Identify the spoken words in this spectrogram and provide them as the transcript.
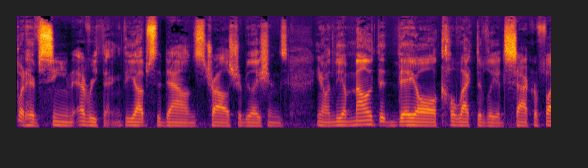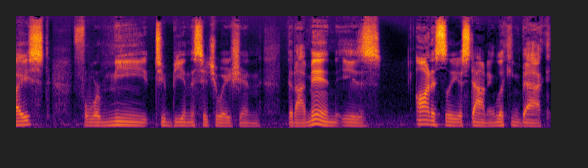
but have seen everything, the ups, the downs, trials, tribulations, you know, and the amount that they all collectively had sacrificed for me to be in the situation that I'm in is honestly astounding looking back.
